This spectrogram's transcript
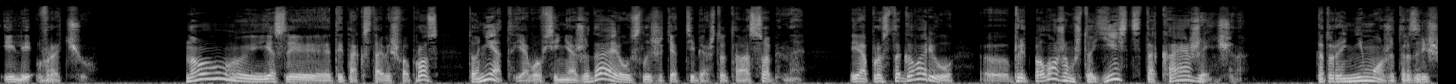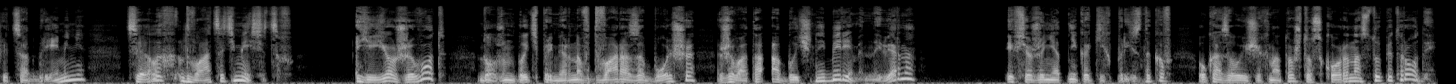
или врачу. «Ну, если ты так ставишь вопрос, то нет, я вовсе не ожидаю услышать от тебя что-то особенное. Я просто говорю, э, предположим, что есть такая женщина, которая не может разрешиться от бремени целых 20 месяцев. Ее живот должен быть примерно в два раза больше живота обычной беременной, верно? И все же нет никаких признаков, указывающих на то, что скоро наступят роды.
